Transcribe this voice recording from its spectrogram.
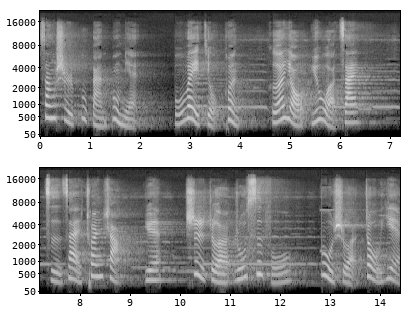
丧事不敢不免，不为酒困，何有于我哉？”子在川上曰：“逝者如斯夫，不舍昼夜。”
